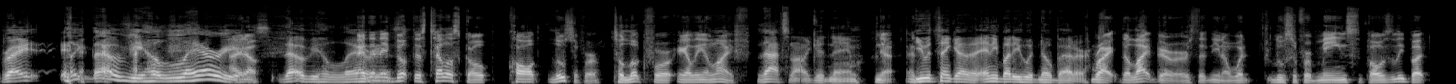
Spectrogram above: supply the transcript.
Right. Like that would be hilarious. I know. That would be hilarious. and then they built this telescope called Lucifer to look for alien life. That's not a good name. Yeah. You would think uh, anybody who would know better. Right, the light bearers, that you know what Lucifer means supposedly, but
